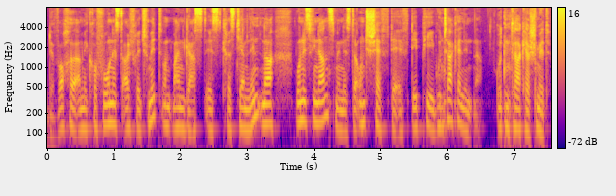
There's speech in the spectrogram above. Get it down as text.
der Woche. Am Mikrofon ist Alfred Schmidt und mein Gast ist Christian Lindner, Bundesfinanzminister und Chef der FDP. Guten Tag, Herr Lindner. Guten Tag, Herr Schmidt.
